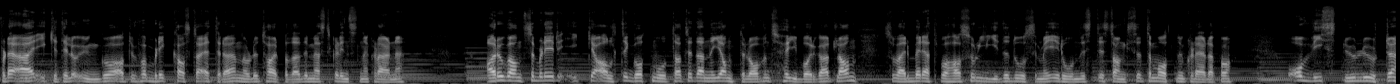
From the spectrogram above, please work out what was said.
For det er ikke til å unngå at du får blikk kasta etter deg når du tar på deg de mest glinsende klærne. Arroganse blir ikke alltid godt mottatt i denne jantelovens høyborg av et land, så vær beredt på å ha solide doser med ironisk distanse til måten du kler deg på. Og hvis du lurte,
